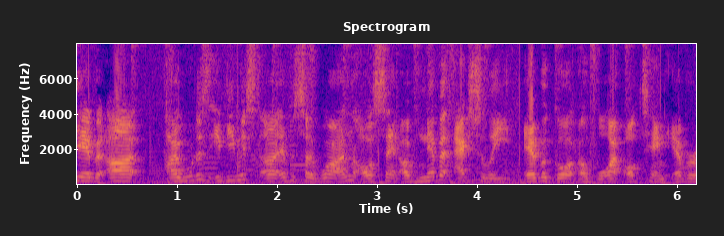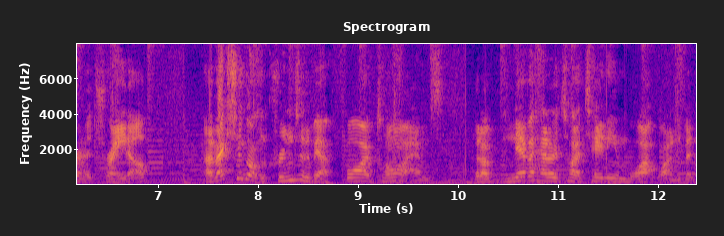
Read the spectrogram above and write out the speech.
Yeah, but uh, I would if you missed uh, episode one, I was saying I've never actually ever got a white octane ever in a trade up. I've actually gotten crimson about five times, but I've never had a titanium white one. But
